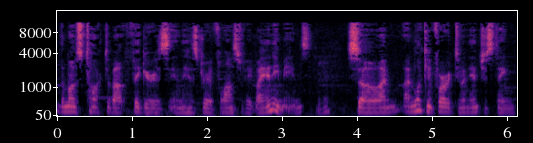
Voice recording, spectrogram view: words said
the most talked about figures in the history of philosophy by any means. So I'm I'm looking forward to an interesting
